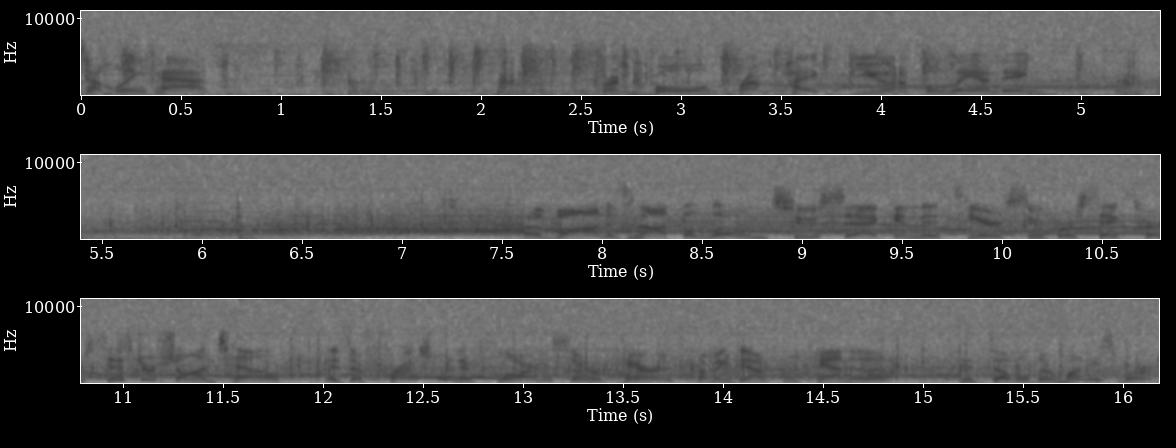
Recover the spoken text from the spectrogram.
tumbling pass. Front full, front pike, beautiful landing. Yvonne is not the lone Tousek in this year's Super Six. Her sister Chantel is a freshman at Florida, so her parents coming down from Canada get double their money's worth,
